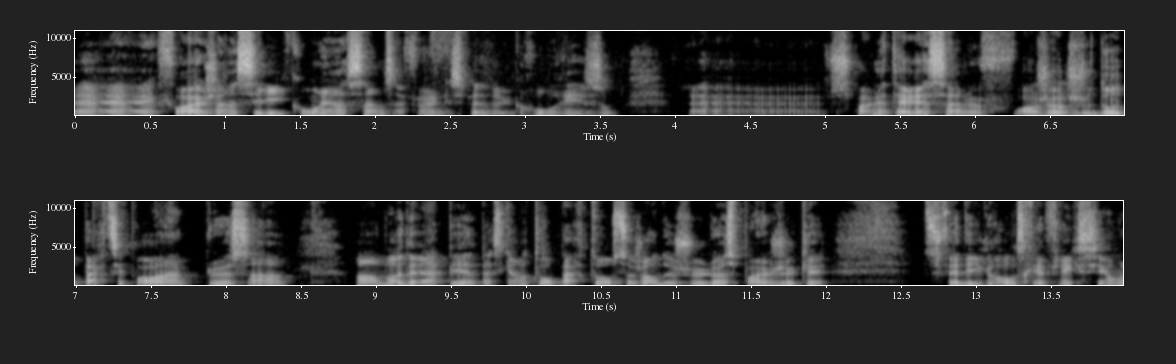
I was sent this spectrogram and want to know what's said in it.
Il faut agencer les coins ensemble, ça fait un espèce de gros réseau. Super intéressant. Il faut que je rejoue d'autres parties, probablement plus en, mode rapide, parce qu'en tour par tour, ce genre de jeu-là, c'est pas un jeu que tu fais des grosses réflexions.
